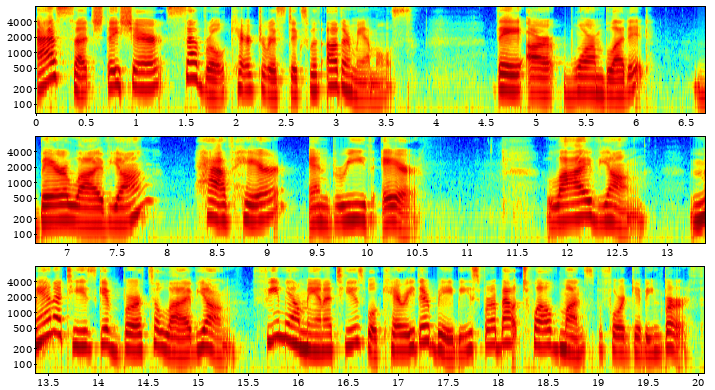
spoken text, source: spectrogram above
As such, they share several characteristics with other mammals. They are warm blooded, bear live young, have hair, and breathe air. Live young. Manatees give birth to live young. Female manatees will carry their babies for about 12 months before giving birth.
